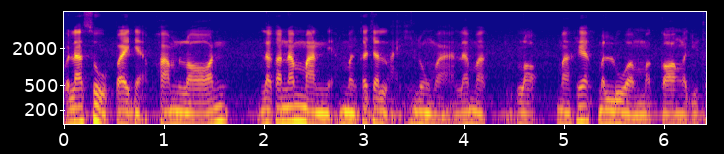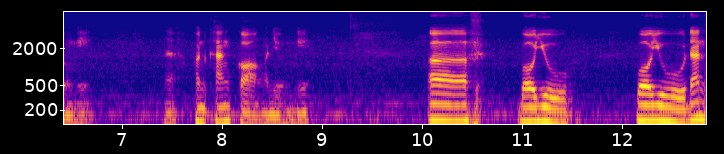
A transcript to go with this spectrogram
เวลาสูบไปเนี่ยความร้อนแล้วก็น้ำมันเนี่ยมันก็จะไหลลงมาแล้วมาเลาะมาเรียกมารวมมากองกันอยู่ตรงนี้นะค่อนข้างกองกันอยู่ตรงนี้เอ่อโบยูโบยูด้าน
